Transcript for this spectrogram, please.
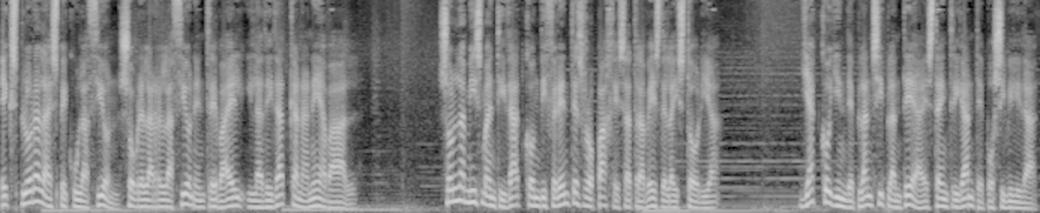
explora la especulación sobre la relación entre Baal y la deidad cananea Baal. Son la misma entidad con diferentes ropajes a través de la historia. Jack Collin de Plancy plantea esta intrigante posibilidad.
